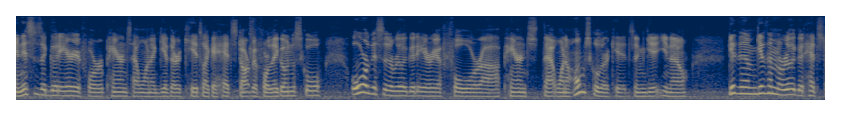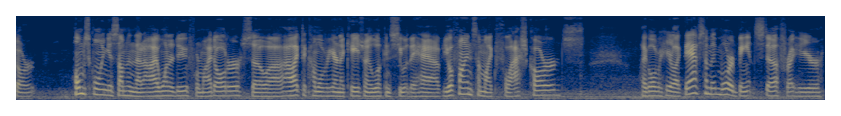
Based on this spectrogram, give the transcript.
And this is a good area for parents that want to give their kids like a head start before they go into school. Or this is a really good area for uh, parents that want to homeschool their kids and get, you know, get them, give them a really good head start. Homeschooling is something that I want to do for my daughter, so uh, I like to come over here and occasionally look and see what they have. You'll find some like flashcards, like over here, like they have some more advanced stuff right here,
